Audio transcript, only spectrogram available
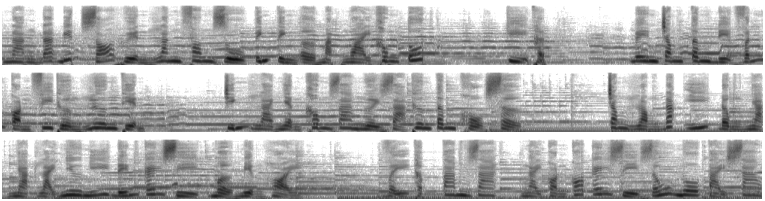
Nàng đã biết rõ huyền Lăng Phong dù tính tình ở mặt ngoài không tốt. Kỳ thật, Bên trong tâm địa vẫn còn phi thường lương thiện. Chính là nhận không ra người giả thương tâm khổ sở. Trong lòng đắc ý, đồng nhạc nhạc lại như nghĩ đến cái gì, mở miệng hỏi. Vậy thập tam gia, ngài còn có cái gì giấu nô tài sao?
